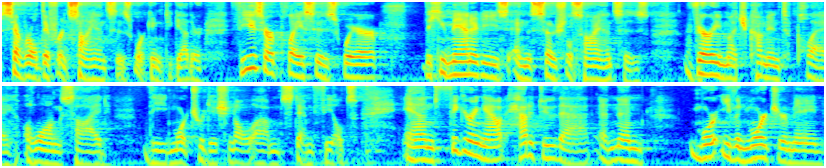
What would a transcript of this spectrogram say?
several different sciences working together. These are places where the humanities and the social sciences very much come into play alongside the more traditional um, STEM fields. And figuring out how to do that, and then more, even more germane,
